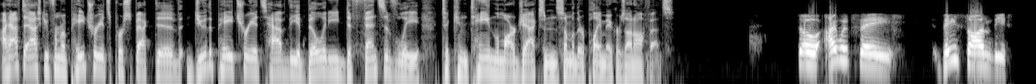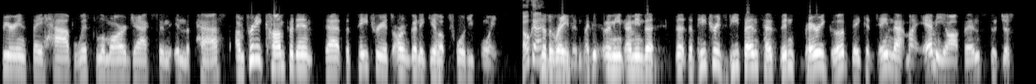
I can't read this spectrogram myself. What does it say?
I have to ask you from a Patriots perspective: Do the Patriots have the ability defensively to contain Lamar Jackson and some of their playmakers on offense? So I would say based on the experience they have with Lamar Jackson in the past, I'm pretty confident that the Patriots aren't going to give up 40 points okay. to the Ravens. I mean, I mean the, the the Patriots defense has been very good. They contained that Miami offense to just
